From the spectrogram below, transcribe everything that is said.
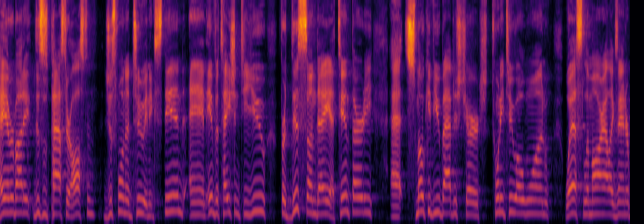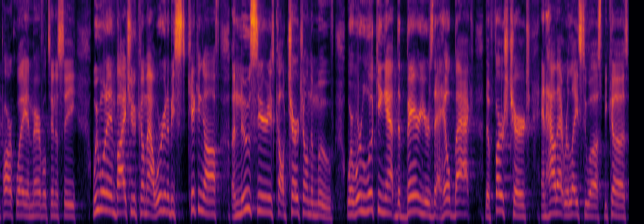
Hey everybody, this is Pastor Austin. Just wanted to extend an invitation to you for this Sunday at 10:30 at Smoky View Baptist Church, 2201 West Lamar Alexander Parkway in Maryville, Tennessee. We want to invite you to come out. We're going to be kicking off a new series called Church on the Move, where we're looking at the barriers that held back the first church and how that relates to us. Because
